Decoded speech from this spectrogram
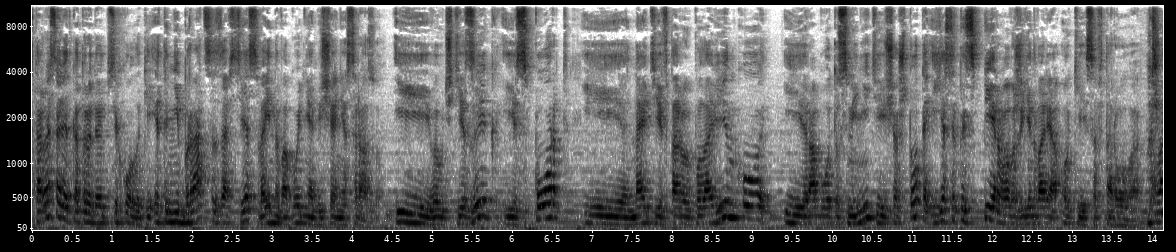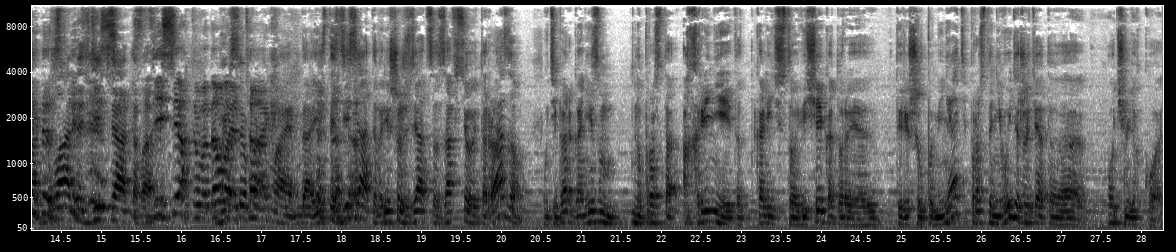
Второй совет, который дают психологи, это не браться за все свои новогодние обещания сразу. И выучить язык, и спорт, и найти вторую половинку, и работу сменить, и еще что-то. И если ты с первого же января, окей, со второго, ладно, с десятого. С десятого, давай Мы все понимаем, да. Если ты с десятого решишь взяться за все это разом, у тебя организм, ну, просто охренеет от количества вещей, которые ты решил поменять, просто не выдержать этого очень легко.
